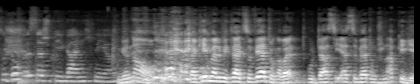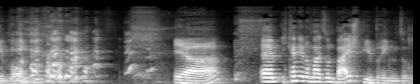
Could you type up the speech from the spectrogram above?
So doof ist das Spiel gar nicht, Leon. Genau. Da gehen wir nämlich gleich zur Wertung. Aber gut, da ist die erste Wertung schon abgegeben worden. Ja. Ähm, ich kann dir noch mal so ein Beispiel bringen. So,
